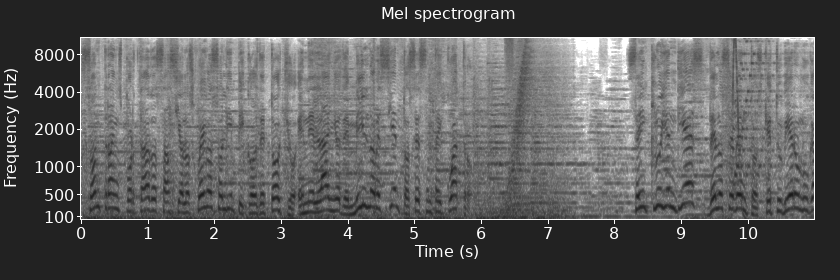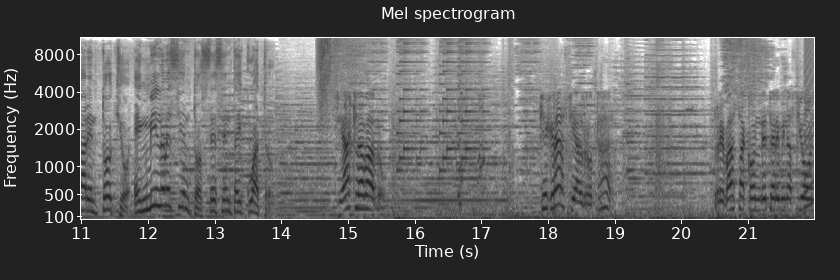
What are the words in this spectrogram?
son transportados hacia los Juegos Olímpicos de Tokio en el año de 1964. Se incluyen 10 de los eventos que tuvieron lugar en Tokio en 1964. Se ha clavado. ¡Qué gracia al rotar! Rebasa con determinación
